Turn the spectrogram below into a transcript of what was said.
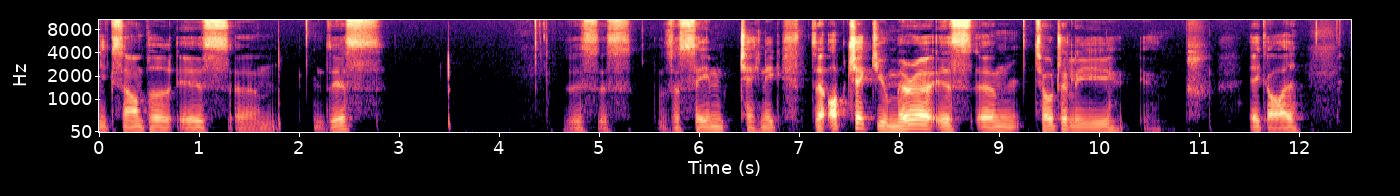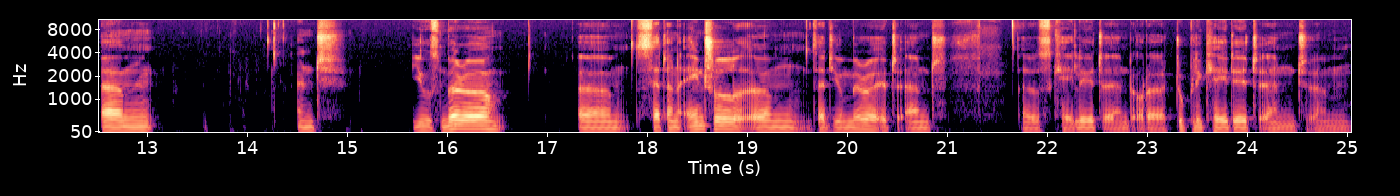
example is um, this. This is the same technique. The object you mirror is um, totally egal. Um, and use mirror, um, set an angel um, that you mirror it and uh, scale it and or duplicate it and um,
